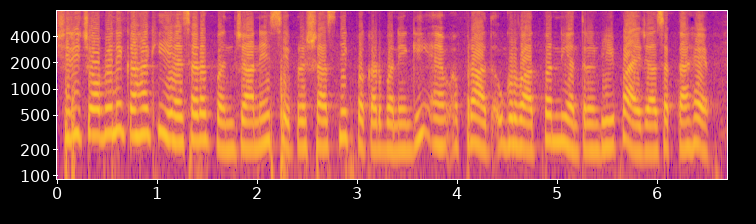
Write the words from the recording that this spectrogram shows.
श्री चौबे ने कहा कि यह सड़क बन जाने से प्रशासनिक पकड़ बनेगी एवं अपराध, उग्रवाद पर नियंत्रण भी पाया जा सकता है।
